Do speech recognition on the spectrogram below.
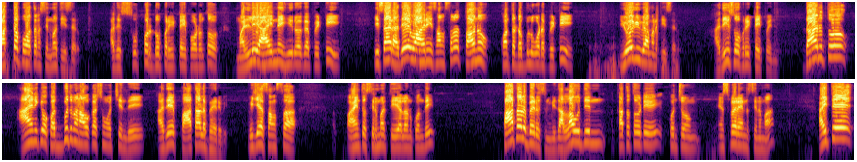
భక్త పోతన సినిమా తీశారు. అది సూపర్ డూపర్ హిట్ అయిపోవడంతో మళ్ళీ ఆయన్నే హీరోగా పెట్టి ఈసారి అదే వాహిని సంస్థలో తాను కొంత డబ్బులు కూడా పెట్టి యోగి వేమన తీశారు. అది సూపర్ హిట్ అయిపోయింది. దానితో ఆయనకి ఒక అద్భుతమైన అవకాశం వచ్చింది. అదే పాతాళ భైరవి. విజయ సంస్థ ఆయనతో సినిమా తీయాలనుకుంది. పాతాళ భైరవి సినిమా. ఇది అల్లావుద్దీన్ కథతోటి కొంచెం ఇన్స్పైర్ అయిన సినిమా. అయితే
